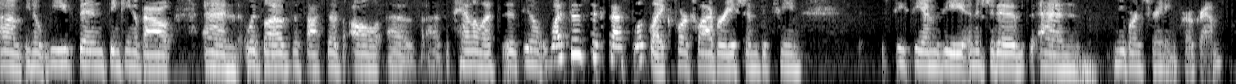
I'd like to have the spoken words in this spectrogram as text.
um, you know we've been thinking about and would love the thoughts of all of uh, the panelists is you know what does success look like for collaboration between CCMV initiatives and newborn screening programs?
